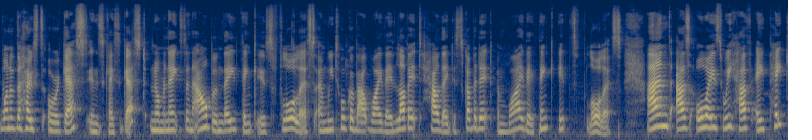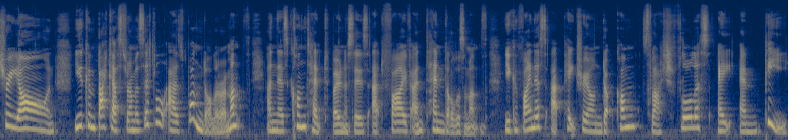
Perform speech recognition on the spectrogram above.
one of the hosts or a guest, in this case a guest, nominates an album they think is flawless, and we talk about why they love it, how they discovered it, and why they think it's flawless. And as always, we have a Patreon. You can back us from as little as $1 a month, and there's content bonuses at 5 and $10 a month. You can find us at patreon.com slash flawlessamp,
